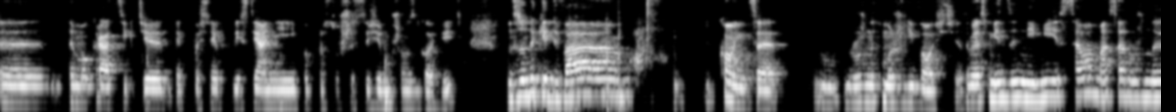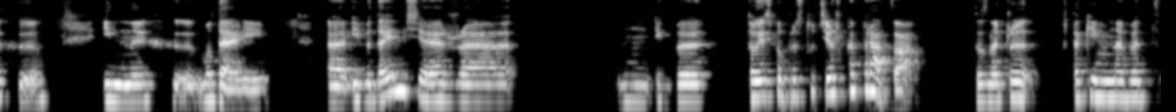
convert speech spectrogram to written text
y, demokracji, gdzie jak właśnie w Chrystianii po prostu wszyscy się muszą zgodzić. To są takie dwa końce różnych możliwości. Natomiast między nimi jest cała masa różnych y, innych y, modeli. E, I wydaje mi się, że mm, jakby to jest po prostu ciężka praca. To znaczy, w takim nawet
